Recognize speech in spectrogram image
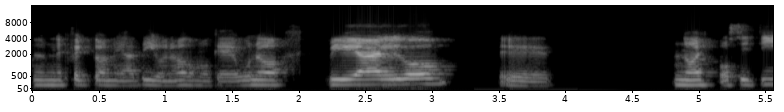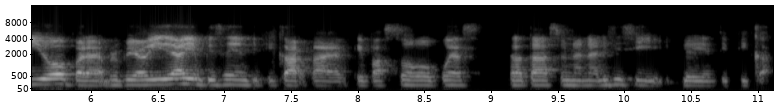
un efecto negativo, ¿no? Como que uno vive algo, eh, no es positivo para la propia vida y empieza a identificar qué pasó, puedes tratar de hacer un análisis y lo identifica.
